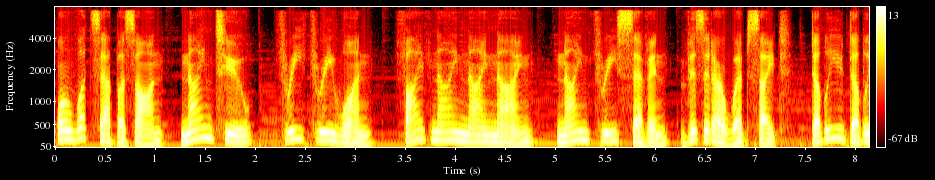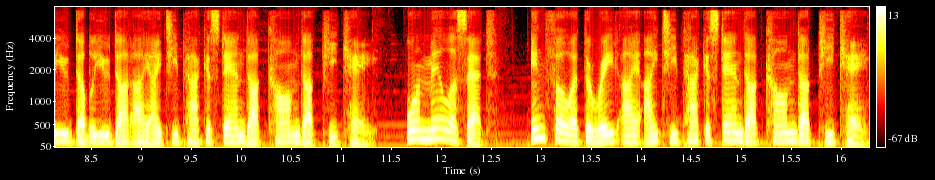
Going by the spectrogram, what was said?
or WhatsApp us on 92-331-5999-937. Visit our website www.iitpakistan.com.pk or mail us at info at the rate iitpakistan.com.pk.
